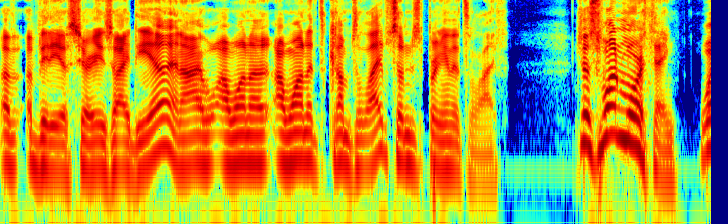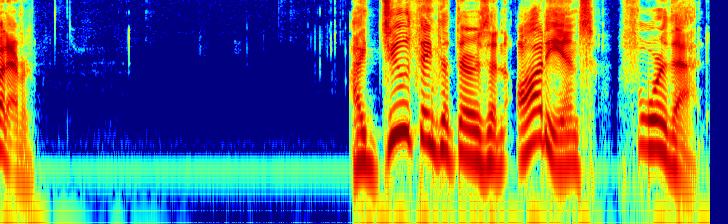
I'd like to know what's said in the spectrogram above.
a, a, video series idea and I, I want to I want it to come to life, so I'm just bringing it to life. Just one more thing, whatever. I do think that there is an audience for that.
